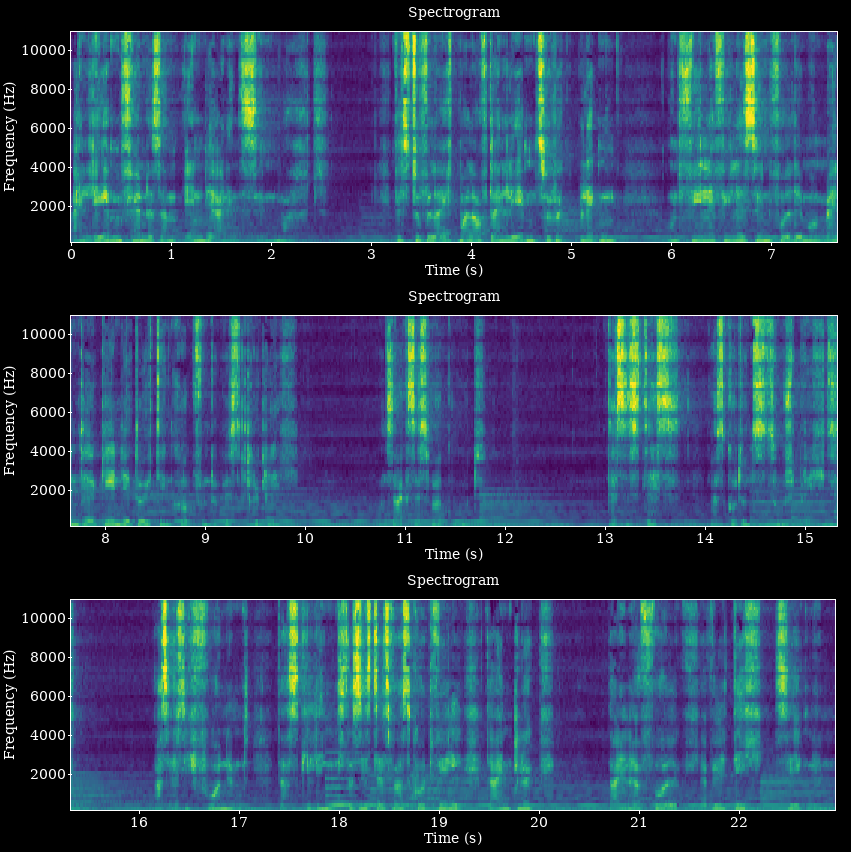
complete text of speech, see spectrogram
ein Leben führen, das am Ende einen Sinn macht? Willst du vielleicht mal auf dein Leben zurückblicken und viele, viele sinnvolle Momente gehen dir durch den Kopf und du bist glücklich und sagst, es war gut? Das ist das, was Gott uns zuspricht. Was er sich vornimmt, das gelingt. Das ist das, was Gott will. Dein Glück, deinen Erfolg. Er will dich segnen.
